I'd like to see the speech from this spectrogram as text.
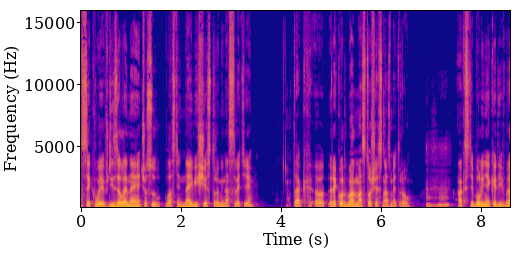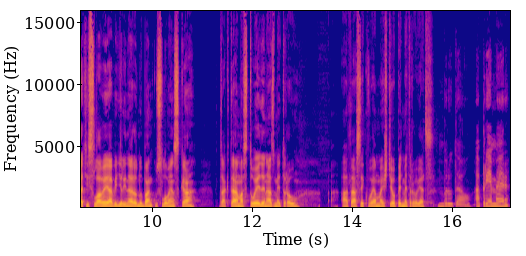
sekvoje vždy zelené, čo sú vlastne najvyššie stromy na svete. Tak uh, rekordman má 116 metrov. Uh-huh. Ak ste boli niekedy v Bratislave a videli Národnú banku Slovenska, tak tá má 111 metrov a tá sekvoja má ešte o 5 metrov viac. Brutál. A priemer?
